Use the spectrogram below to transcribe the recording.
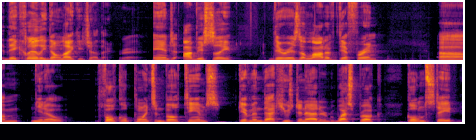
They clearly don't like each other. right, And obviously, there is a lot of different, um, you know, focal points in both teams. Given that Houston added Westbrook, Golden State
